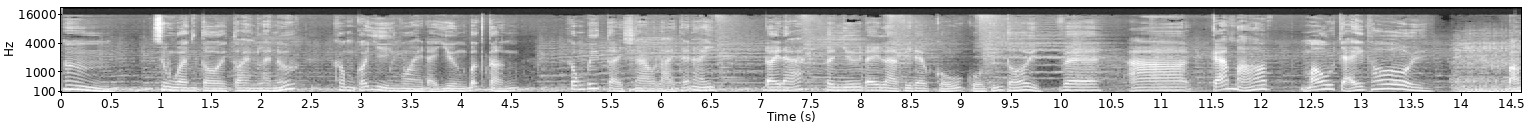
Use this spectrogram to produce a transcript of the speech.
Hmm, xung quanh tôi toàn là nước, không có gì ngoài đại dương bất tận. Không biết tại sao lại thế này. Đợi đã, hình như đây là video cũ của chúng tôi về à cá mập, mau chạy thôi. Bấm.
